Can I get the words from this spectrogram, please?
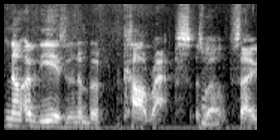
no, over the years, with a number of car wraps as well. So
